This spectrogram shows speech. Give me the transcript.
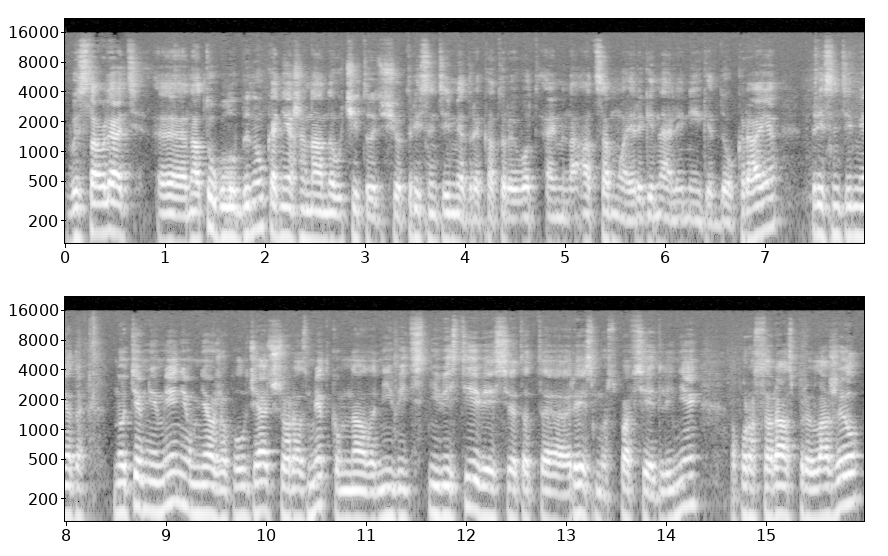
выставлять э, на ту глубину, конечно, надо учитывать еще 3 сантиметра, которые вот именно от самой оригинальной линейки до края 3 сантиметра. Но тем не менее у меня уже получается, что разметку надо не вести, не вести весь этот э, рейсмус по всей длине, а просто раз приложил,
